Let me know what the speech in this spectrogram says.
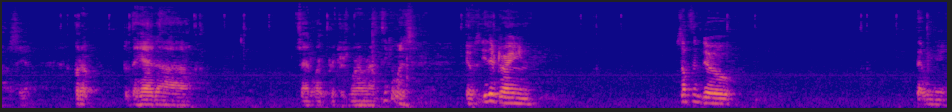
I don't see it. But it, but they had uh, satellite pictures, whatever. I think it was. It was either during something to do that when you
